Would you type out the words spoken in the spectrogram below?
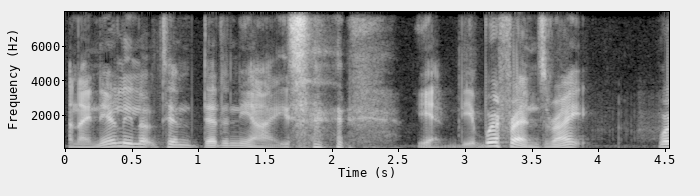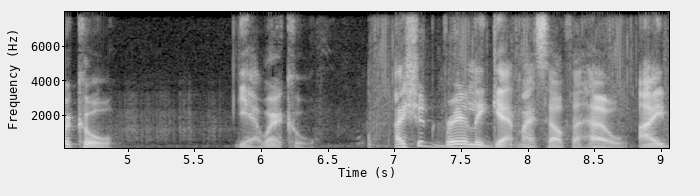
And I nearly looked him dead in the eyes. yeah, we're friends, right? We're cool. Yeah, we're cool. I should really get myself a hoe. I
